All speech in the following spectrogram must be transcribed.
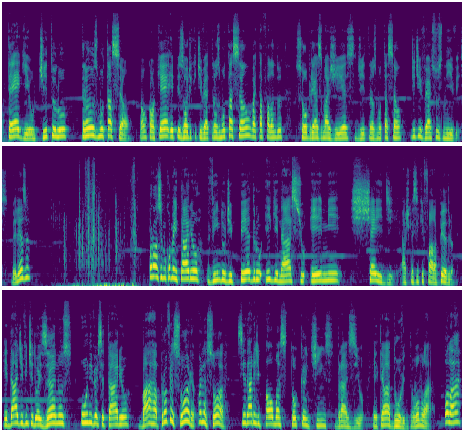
tag, o título transmutação. Então, qualquer episódio que tiver transmutação vai estar falando sobre as magias de transmutação de diversos níveis, beleza? Próximo comentário vindo de Pedro Ignácio M. Shade, acho que é assim que fala, Pedro. Idade 22 anos, universitário, barra professor, olha só, cidade de Palmas, Tocantins, Brasil. Ele tem uma dúvida, então vamos lá. Olá,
